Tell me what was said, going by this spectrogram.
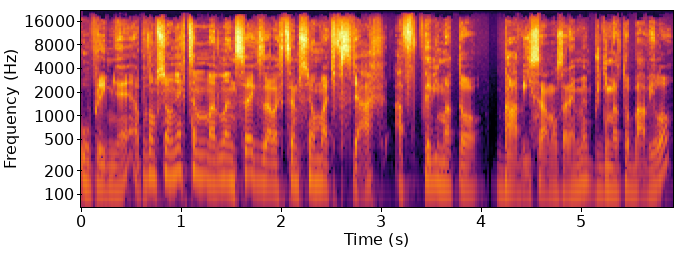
úprimne a potom s ňou nechcem mať len sex, ale chcem s ňou mať vzťah a vtedy ma to baví samozrejme, vždy ma to bavilo.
